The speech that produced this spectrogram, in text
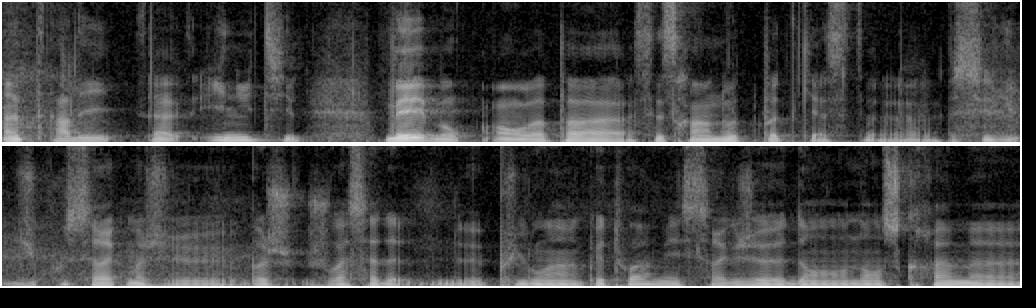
interdit, inutile. Mais bon, on va pas. Ce sera un autre podcast. Euh. Du, coup, c'est vrai que moi, je, je, vois ça de, plus loin que toi, mais c'est vrai que je, dans, dans Scrum. Euh,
